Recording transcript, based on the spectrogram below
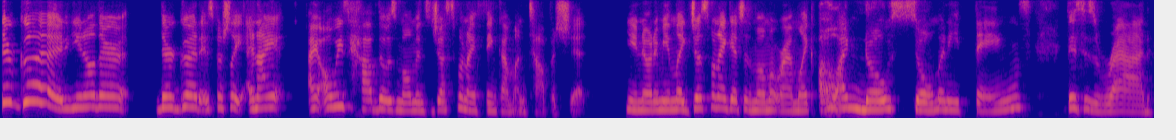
they're good. You know, they're they're good, especially and I I always have those moments just when I think I'm on top of shit. You know what I mean? Like just when I get to the moment where I'm like, oh, I know so many things. This is rad.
